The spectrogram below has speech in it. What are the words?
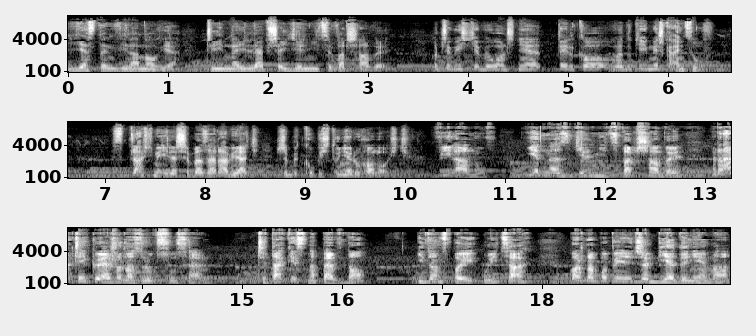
Jestem w Wilanowie, czyli najlepszej dzielnicy Warszawy. Oczywiście wyłącznie tylko według jej mieszkańców. Sprawdźmy, ile trzeba zarabiać, żeby kupić tu nieruchomość. Wilanów, jedna z dzielnic Warszawy, raczej kojarzona z luksusem. Czy tak jest na pewno? Idąc po jej ulicach, można powiedzieć, że biedy nie ma.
